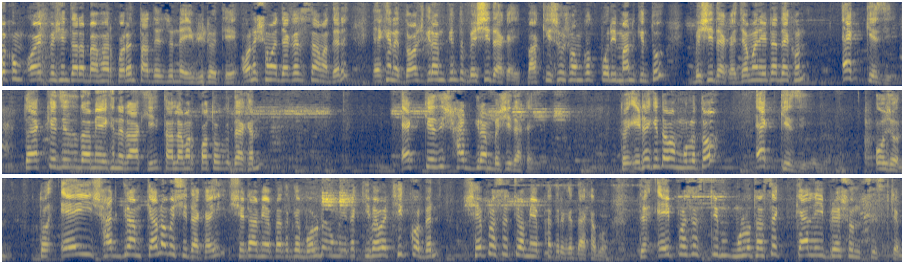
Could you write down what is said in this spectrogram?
এরকম ওয়েট মেশিন যারা ব্যবহার করেন, তাদের জন্য এই ভিডিওতে অনেক সময় দেখা যাচ্ছে আমাদের, এখানে দশ গ্রাম কিন্তু বেশি দেখায়, বা কিছু সংখ্যক পরিমাণ কিন্তু বেশি দেখায়। যেমন এটা দেখুন, এক কেজি। তো এক কেজি যদি আমি এখানে রাখি, তাহলে আমার কত দেখেন? এক কেজি ষাট গ্রাম বেশি দেখায়। তো এটা কিন্তু আমার মূলত এক কেজি ওজন। তো এই ষাট গ্রাম কেন বেশি দেখাই সেটা আমি আপনাদেরকে বলব এবং এটা কীভাবে ঠিক করবেন, সে প্রসেসটি আমি আপনাদেরকে দেখাবো। তো এই প্রসেসটি মূলত হচ্ছে ক্যালিব্রেশন সিস্টেম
